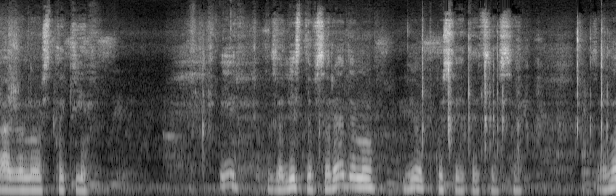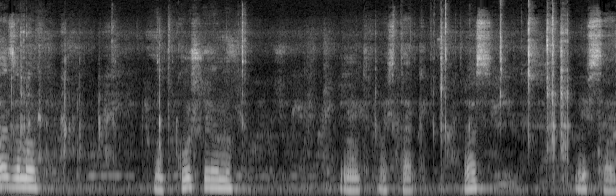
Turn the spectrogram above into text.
бажано ось такі. І залізти всередину і обкусити це все. Залазимо, обкушуємо. От, ось так. Раз. І все.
